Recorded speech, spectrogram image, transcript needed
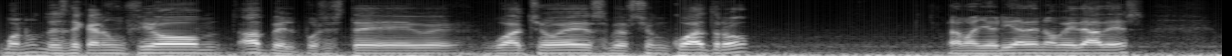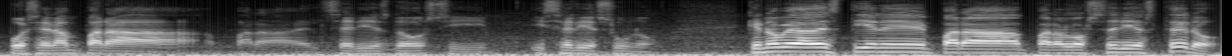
bueno, desde que anunció Apple, pues este WatchOS versión 4, la mayoría de novedades pues eran para, el Series 2 y, Series 1. ¿Qué novedades tiene para, los Series 0?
